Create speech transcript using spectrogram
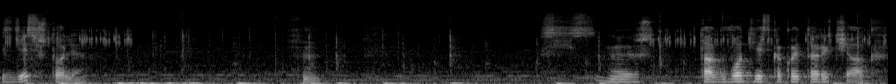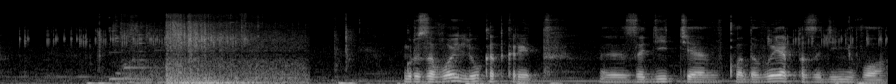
Здесь что ли? Хм. Э, так, вот есть какой-то рычаг. Грузовой люк открыт. Э, зайдите в кладовые позади него.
